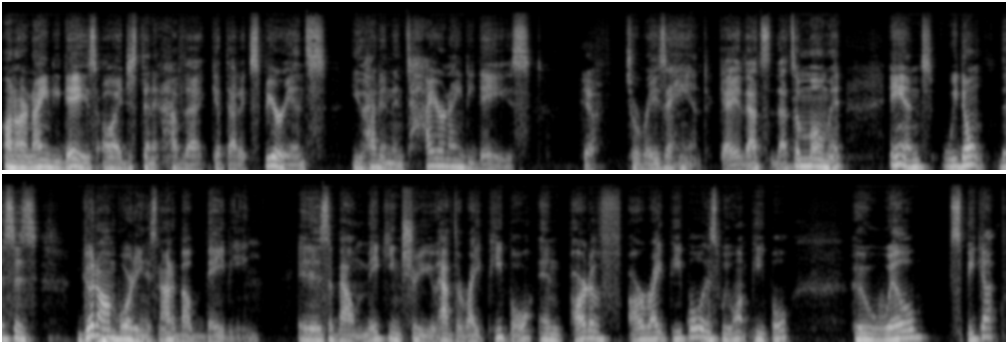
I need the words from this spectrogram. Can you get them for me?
on our 90 days, oh, I just didn't have that, get that experience, you had an entire 90 days yeah to raise a hand okay that's that's a moment and we don't this is good onboarding is not about babying it is about making sure you have the right people and part of our right people is we want people who will speak up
